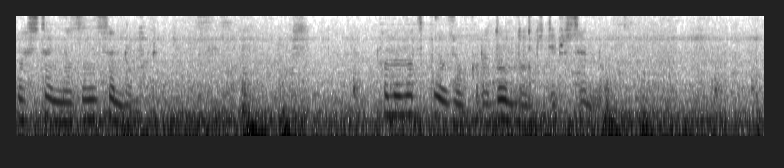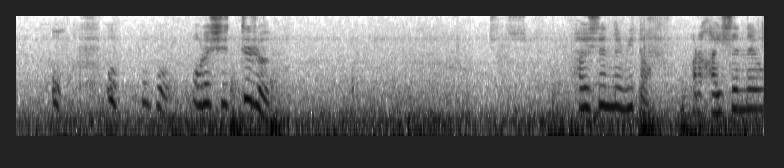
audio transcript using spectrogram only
真下に謎の線路がある浜松工場からどんどん来てる線路。おおおおあれ知ってる。配線で見た。あれ配線だよ。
